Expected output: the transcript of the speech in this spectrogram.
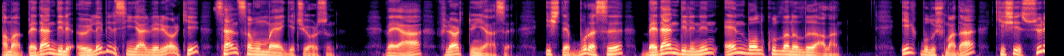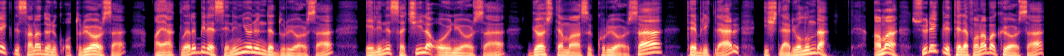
Ama beden dili öyle bir sinyal veriyor ki sen savunmaya geçiyorsun. Veya flört dünyası. İşte burası beden dilinin en bol kullanıldığı alan. İlk buluşmada kişi sürekli sana dönük oturuyorsa, ayakları bile senin yönünde duruyorsa, elini saçıyla oynuyorsa, göz teması kuruyorsa, tebrikler, işler yolunda. Ama sürekli telefona bakıyorsa,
